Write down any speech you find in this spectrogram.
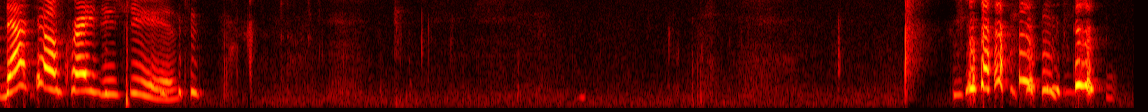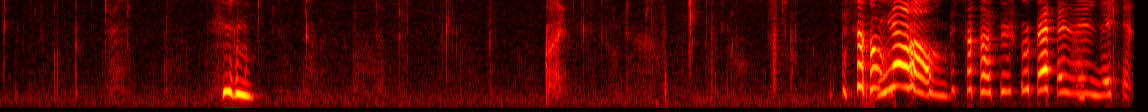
That's how crazy she is. no! I shredded it.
